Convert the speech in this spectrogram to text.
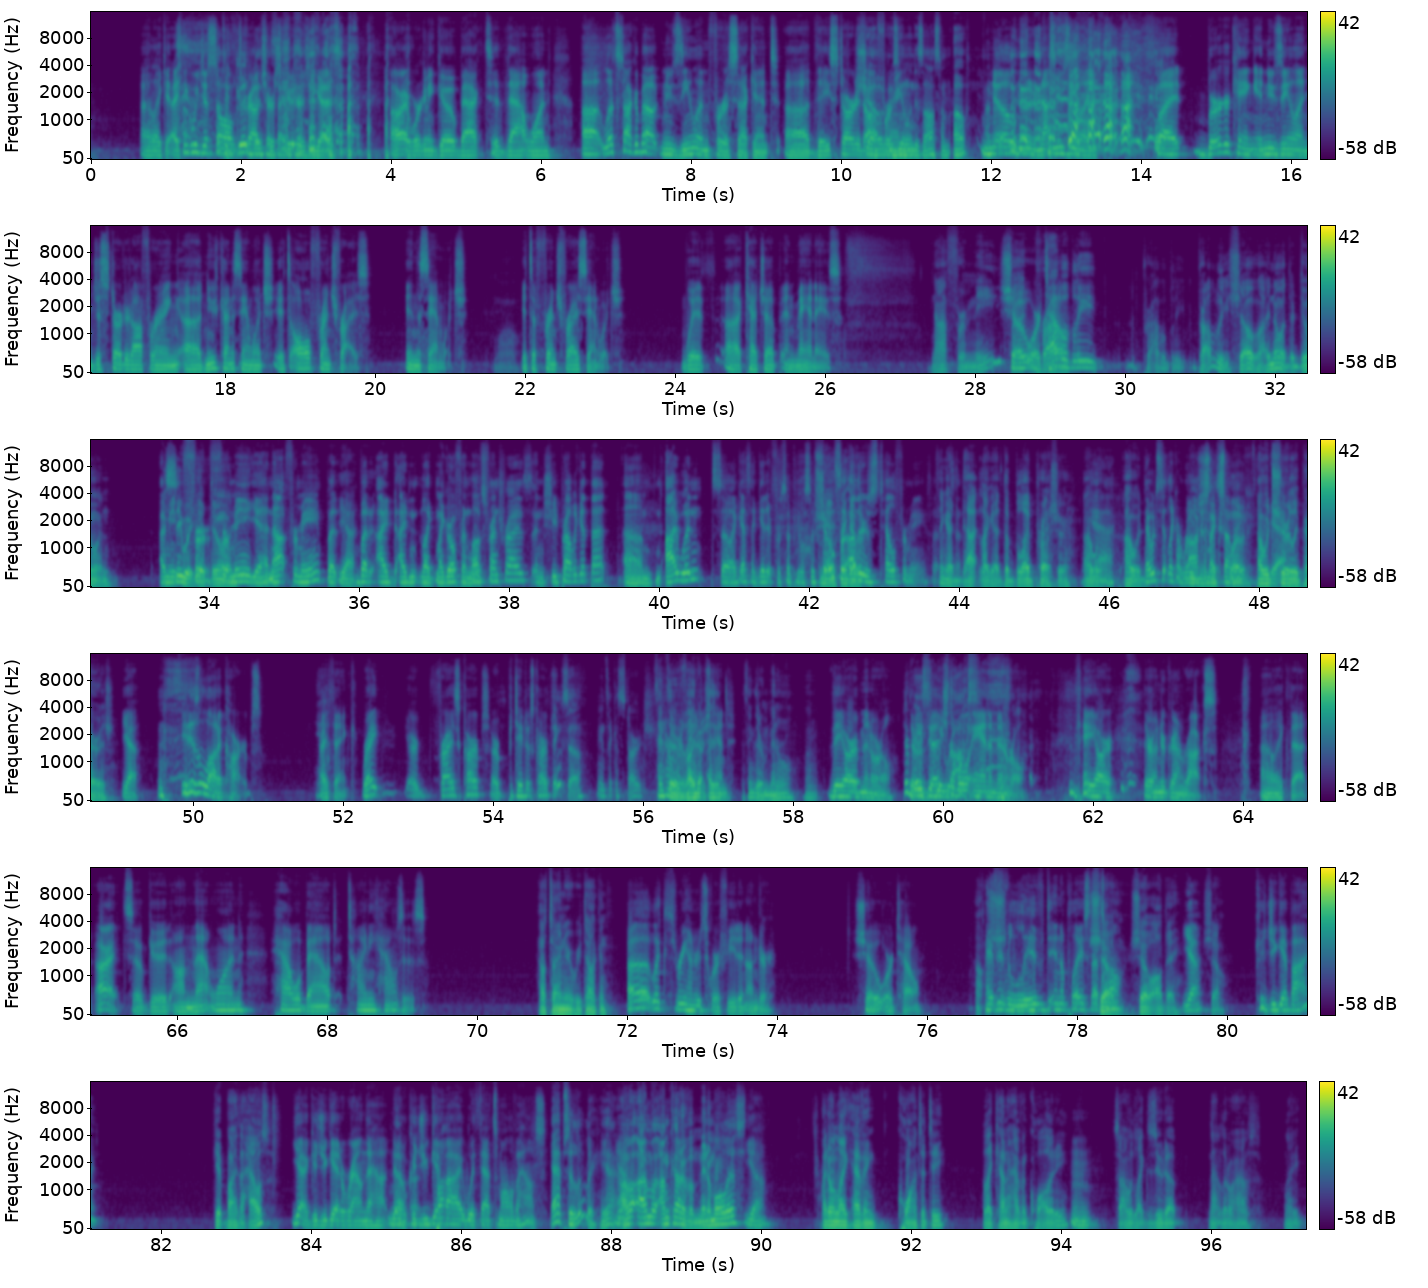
I like it. I think we just solved good crowd share business idea. scooters, you guys. All right, we're going to go back to that one. Uh, let's talk about New Zealand for a second. Uh, they started Show offering. New Zealand is awesome. Oh, No, no, no, not New Zealand. but Burger King in New Zealand just started offering a new kind of sandwich. It's all French fries in the sandwich. It's a French fry sandwich with uh, ketchup and mayonnaise. Not for me. Show but or tell? probably, probably, probably show. I know what they're doing. I mean, see what for, you're doing. for me, yeah, not for me, but Yeah. but I, I like my girlfriend loves French fries, and she'd probably get that. Um, I wouldn't, so I guess I get it for some people. So show I for think I would- others, tell for me. if I think I'd die, like at the blood pressure. I yeah, would. I would. That would sit like a rock just in my explode. stomach. I would Yeah. surely perish. Yeah. it is a lot of carbs, I think. Right? Are fries carbs? Or potatoes carbs? I think so. I mean, it's like a starch. I think don't they're really vita- I, understand. I think they're a mineral. They are a mineral. They're a basically vegetable rocks. and a mineral. they are they're underground rocks. I like that. All right, so good on that one. How about tiny houses? How tiny are we talking? Uh, like 300 square feet and under. Show or tell. Oh, Have you ever lived in a place that show, small? show all day. Yeah. Show. Could you get by? Get by the house? Yeah. Could you get around the house? No. Could you get by with that small of a house? Absolutely. Yeah. Yeah. I'm, I'm I'm kind of a minimalist. Yeah. I don't like having quantity. I like kind of having quality. Mhm. So I would like zoot up that little house. Like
